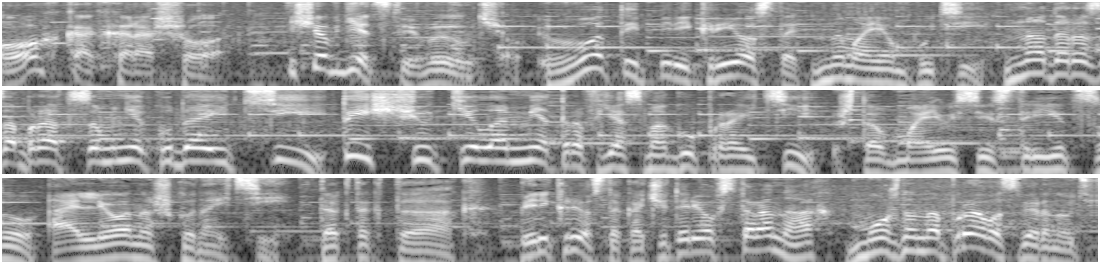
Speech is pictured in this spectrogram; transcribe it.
ох, как хорошо. Еще в детстве выучил. Вот и перекресток на моем пути. Надо разобраться мне, куда идти. Тысячу километров я смогу пройти, чтобы мою сестрицу Аленушку найти. Так-так-так. Перекресток о четырех сторонах. Можно направо свернуть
